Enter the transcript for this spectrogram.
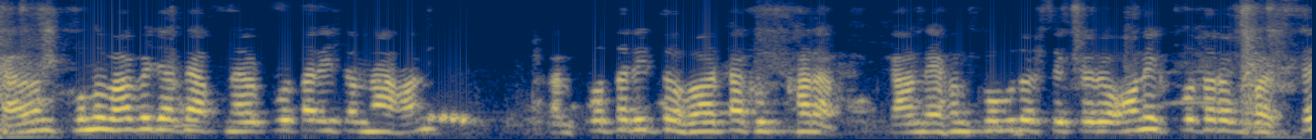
কারণ কোনোভাবে যাতে আপনারা প্রতারিত না হন কারণ প্রতারিত হওয়াটা খুব খারাপ। কারণ এখন কবুতর সেক্টরে অনেক প্রতারক বাড়ছে।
